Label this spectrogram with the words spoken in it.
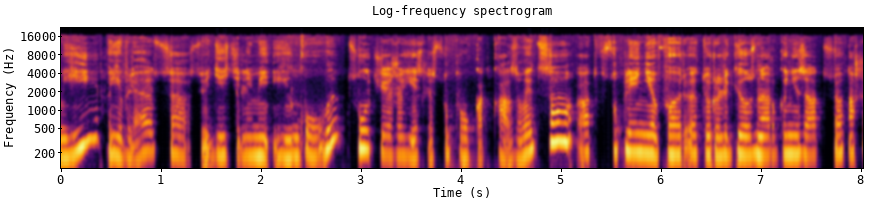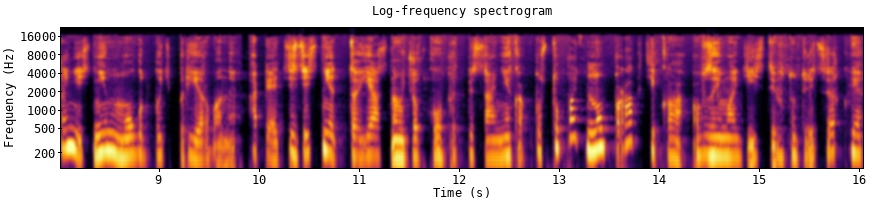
семьи являются свидетелями Иеговы. В случае же, если супруг отказывается от вступления в эту религиозную организацию, отношения с ним могут быть прерваны. Опять, здесь нет ясного четкого предписания, как поступать, но практика взаимодействия внутри церкви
